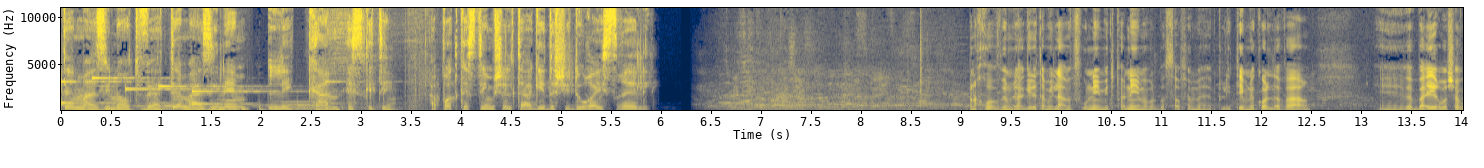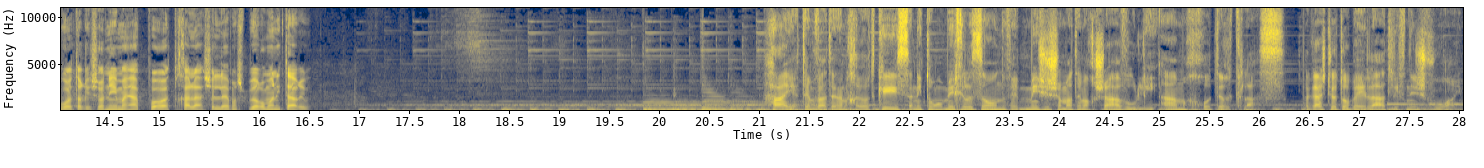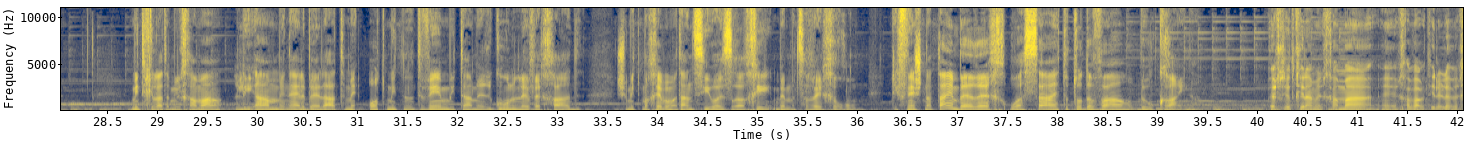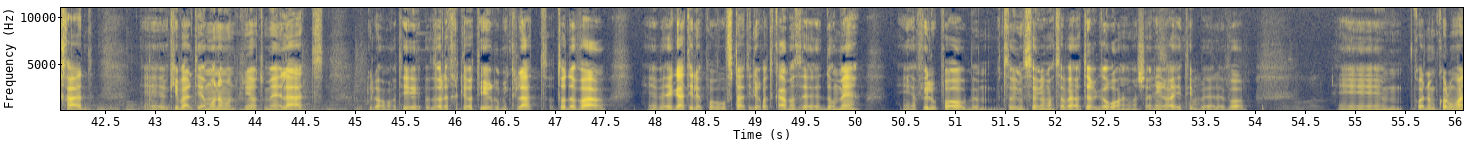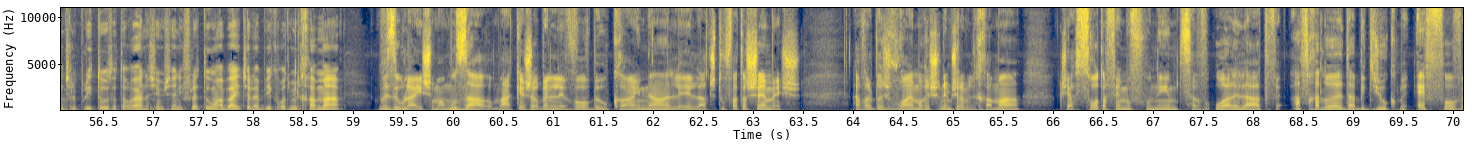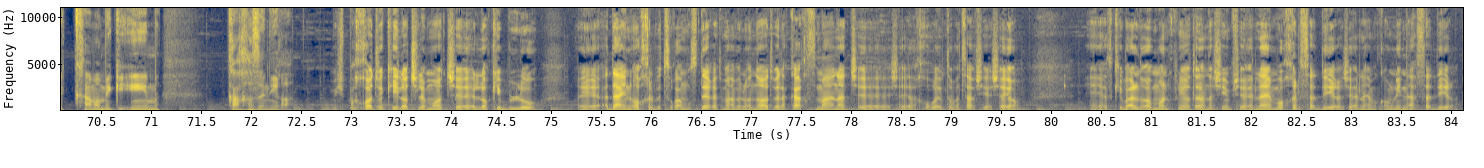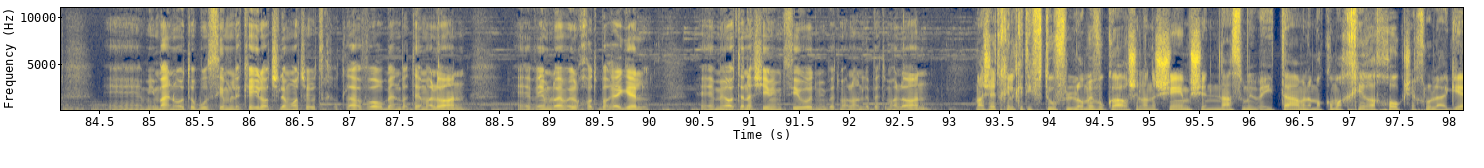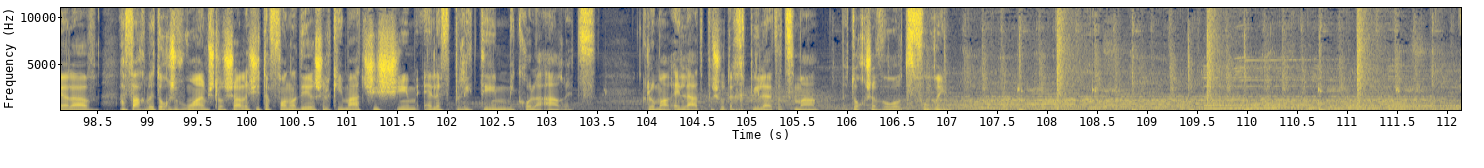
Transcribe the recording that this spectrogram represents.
אתן מאזינות ואתם מאזינים לכאן הסכתים, הפודקאסטים של תאגיד השידור הישראלי. אנחנו אוהבים להגיד את המילה מפונים, מתפנים, אבל בסוף הם אה, פליטים לכל דבר. אה, ובעיר בשבועות הראשונים היה פה התחלה של אה, משבר הומניטרי. היי, אתם ואתן על חיות כיס, אני תומו מיכלזון, ומי ששמעתם עכשיו הוא ליאם חוטר קלאס. פגשתי אותו באילת לפני שבועיים. מתחילת המלחמה, ליאם מנהל באילת מאות מתנדבים מטעם ארגון לב אחד, שמתמחה במתן סיוע אזרחי במצבי חירום. לפני שנתיים בערך הוא עשה את אותו דבר באוקראינה. איך שהתחילה המלחמה אה, חברתי ללב אחד, אה, קיבלתי המון המון פניות מאילת, כאילו אמרתי, זו הולכת להיות עיר מקלט, אותו דבר, אה, והגעתי לפה והופתעתי לראות כמה זה דומה. אפילו פה במצבים מסוימים המצב היה יותר גרוע ממה שאני ראיתי בלבוב. קודם כל מובן של פליטות, אתה רואה אנשים שנפלטו מהבית שלהם בעקבות מלחמה. וזה אולי יישמע מוזר, מה הקשר בין לבוב באוקראינה לאילת שטופת השמש? אבל בשבועיים הראשונים של המלחמה, כשעשרות אלפי מפונים צבעו על אילת ואף אחד לא ידע בדיוק מאיפה וכמה מגיעים, ככה זה נראה. משפחות וקהילות שלמות שלא קיבלו אה, עדיין אוכל בצורה מוסדרת מהמלונות, ולקח זמן עד ש... שאנחנו רואים את המצב שיש היום. אה, אז קיבלנו המון פניות על אנשים שאין להם אוכל סדיר, שאין להם מקום לינה סדיר. אה, מימנו אוטובוסים לקהילות שלמות שהיו צריכות לעבור בין בתי מלון, אה, ואם לא הם היו הולכות ברגל, מאות אנשים עם ציוד מבית מלון לבית מלון. מה שהתחיל כטפטוף לא מבוקר של אנשים שנסו מביתם למקום הכי רחוק שיכלו להגיע אליו, הפך בתוך שבועיים שלושה לשיטפון אדיר של כמעט 60 אלף פליטים מכל הארץ. כלומר, אילת פשוט הכפילה את עצמה בתוך שבועות ספורים.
